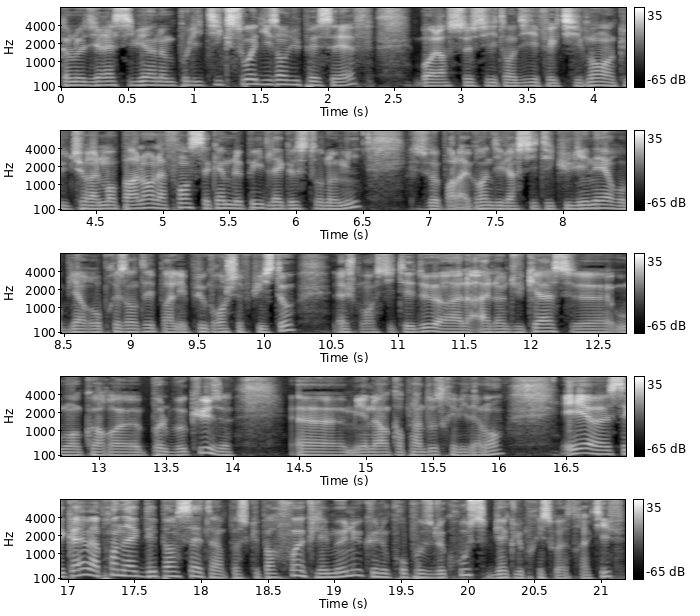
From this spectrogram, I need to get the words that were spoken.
comme le dirait si bien un homme politique soi-disant du PCF. Bon alors ceci étant dit, effectivement, hein, culturellement parlant, la France c'est quand même le pays de la gastronomie, que ce soit par la grande diversité culinaire ou bien représentée par les plus grands chefs cuistots. Là je peux en citer deux, Alain Ducasse euh, ou encore euh, Paul Bocuse, euh, mais il y en a encore plein d'autres évidemment. Et c'est quand même à prendre avec des pincettes, parce que parfois avec les menus que nous propose le Crous, bien que le prix soit attractif,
